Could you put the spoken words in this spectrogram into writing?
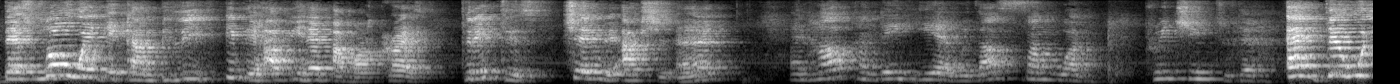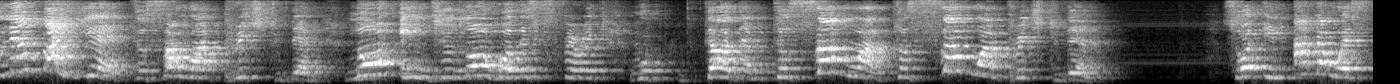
There's no way they can believe if they haven't heard about Christ. Three things chain reaction. eh? And how can they hear without someone preaching to them? And they will never hear till someone preach to them. No angel, no Holy Spirit will tell them till someone, till someone preach to them. So, in other words,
